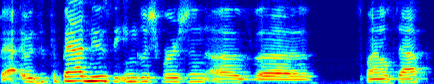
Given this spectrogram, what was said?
Was it the Bad News, the English version of uh, Spinal Tap?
